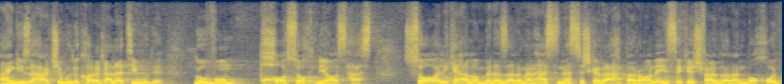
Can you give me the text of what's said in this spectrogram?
انگیزه هر چه بوده کار غلطی بوده. دوم پاسخ نیاز هست. سوالی که الان به نظر من هست این هستش که رهبران این سه کشور دارن با خود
